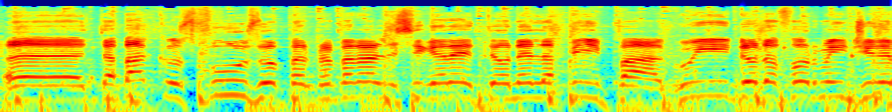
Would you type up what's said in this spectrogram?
eh, tabacco sfuso per preparare le sigarette o nella pipa, Guido da Formigine,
